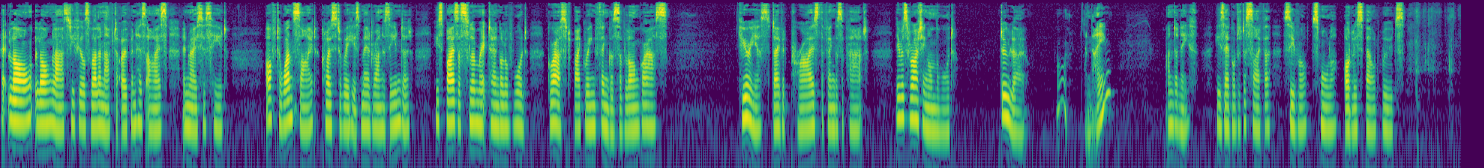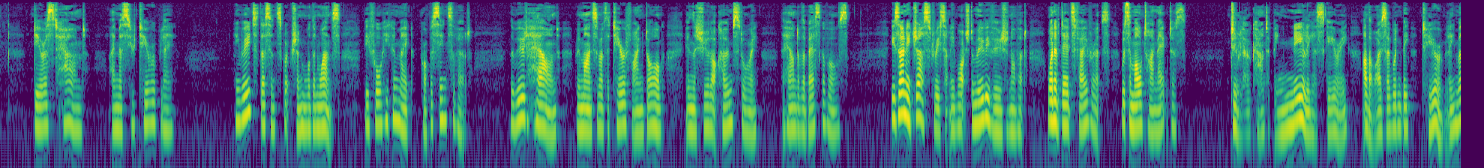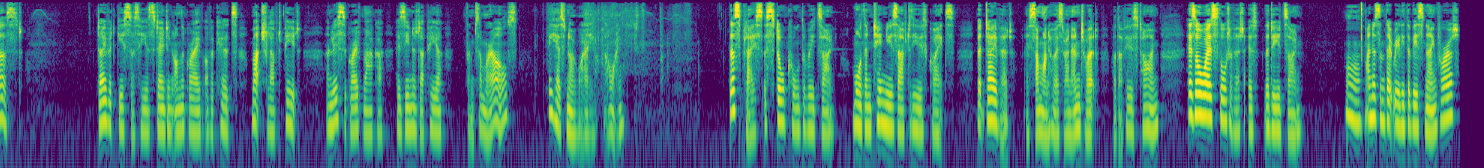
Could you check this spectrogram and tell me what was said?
At long, long last, he feels well enough to open his eyes and raise his head. Off to one side, close to where his mad run has ended, he spies a slim rectangle of wood, grasped by green fingers of long grass. Curious, David pries the fingers apart. There is writing on the wood. Dulo. Oh, a name? Underneath, he is able to decipher several smaller, oddly spelled words. Dearest hound, I miss you terribly. He reads this inscription more than once before he can make proper sense of it. The word hound reminds him of the terrifying dog in the Sherlock Holmes story, The Hound of the Baskervilles. He's only just recently watched a movie version of it, one of Dad's favourites, with some old time actors. Dulo can't have been nearly as scary, otherwise they wouldn't be terribly missed. David guesses he is standing on the grave of a kid's much loved pet, unless the grave marker has ended up here from somewhere else. He has no way of knowing. This place is still called the Red Zone, more than ten years after the earthquakes, but David, as someone who has run into it for the first time, has always thought of it as the dead zone. Hmm, and isn't that really the best name for it?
